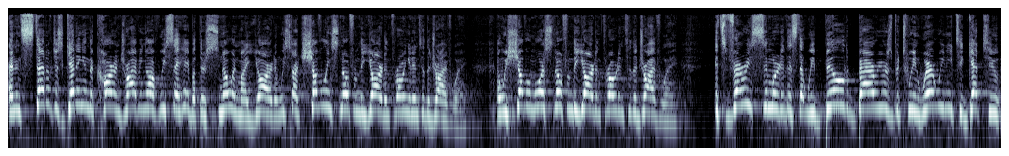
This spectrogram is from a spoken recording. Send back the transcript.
And instead of just getting in the car and driving off, we say, hey, but there's snow in my yard. And we start shoveling snow from the yard and throwing it into the driveway. And we shovel more snow from the yard and throw it into the driveway. It's very similar to this that we build barriers between where we need to get to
